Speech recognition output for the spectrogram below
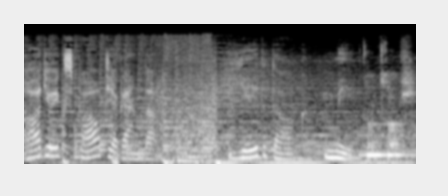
Radio X Party Agenda. Jeden Tag mehr. Kontrast.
